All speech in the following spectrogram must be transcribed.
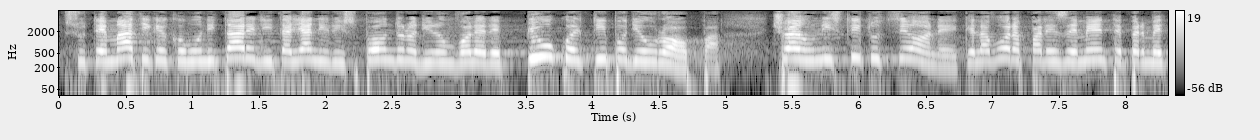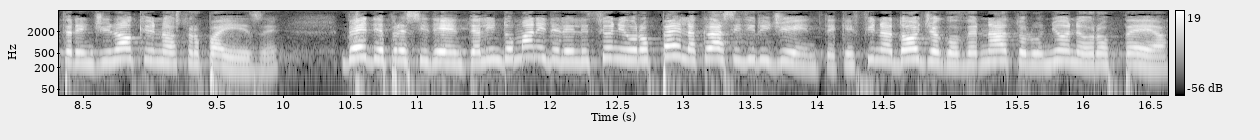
su tematiche comunitarie gli italiani rispondono di non volere più quel tipo di Europa, cioè un'istituzione che lavora palesemente per mettere in ginocchio il nostro Paese. Vede, Presidente, all'indomani delle elezioni europee la classe dirigente che fino ad oggi ha governato l'Unione Europea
